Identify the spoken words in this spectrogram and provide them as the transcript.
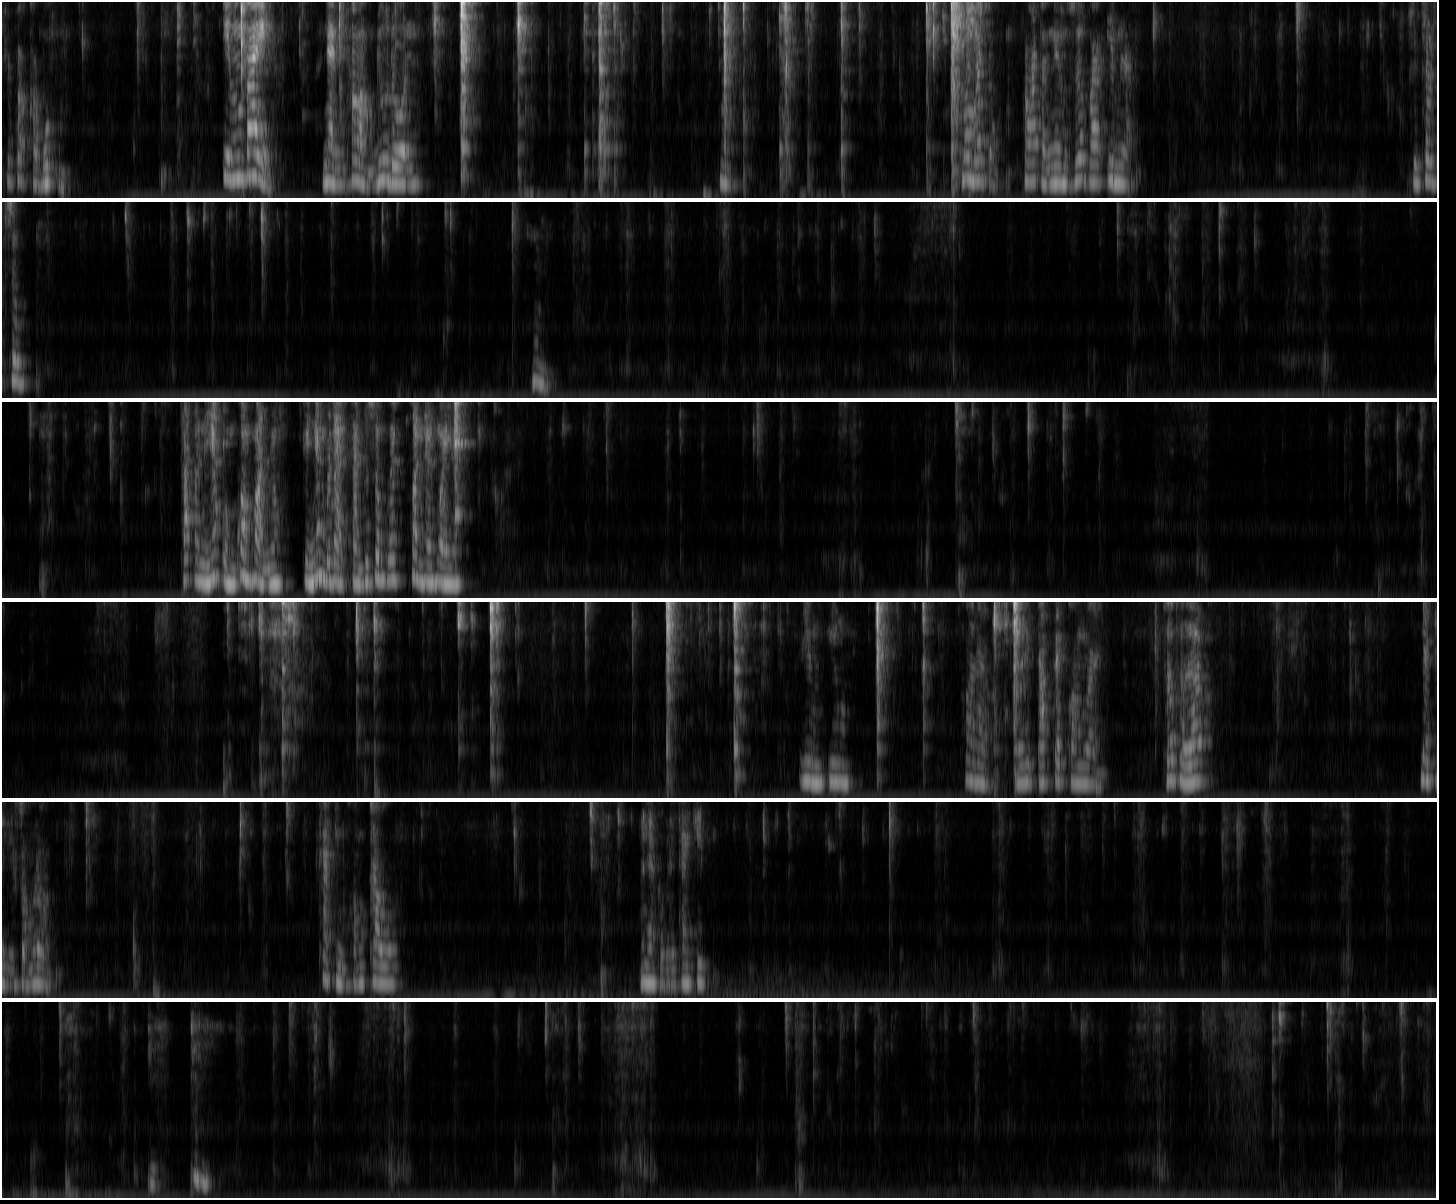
เฉพาะเขาบุกอิ่มไว้แน่นท้องอยู่โดนไม่หมดหรอกเพราะว่าตอนนี้รู้สึกว่าอิ่มแล้วสิสดซุปอืม พักอันนี้ยังอมความหอนอยู่กินยังบ่ได้ทานผู้ชมเอ้ยคนแทยห่วอยู่ อิ่มอิ่มพอแล้วเลยตักใส่กองไว้ เพอเพอๆเนี่ยกินอีกสองรอบ ถ้ากินของเก่ามันยังกับประเทศไทยคิด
